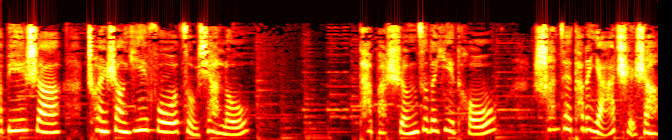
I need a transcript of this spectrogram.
塔比莎穿上衣服走下楼，他把绳子的一头拴在他的牙齿上，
